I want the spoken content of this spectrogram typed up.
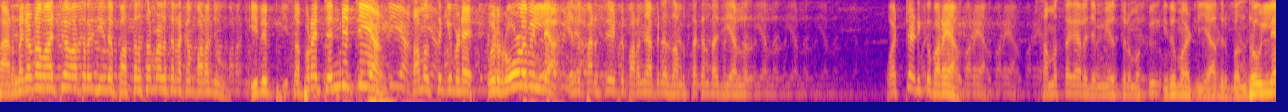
ഭരണഘടന മാറ്റുക മാത്രം ചെയ്ത് പത്രസമ്മേളനത്തിലടക്കം പറഞ്ഞു. ഇത് സെപ്പറേറ്റ് എന്റിറ്റിയാണ് സമസ്തക്ക് ഇവിടെ ഒരു റോളുമില്ല എന്ന് പരസ്യമായിട്ട് പറഞ്ഞാൽ പിന്നെ സമസ്തക്ക് എന്താ ചെയ്യാനുള്ളത്? ഒറ്റയടിക്ക് പറയാം. സമസ്തകാല കേരള ജമ്മിയത്തിൽ നമുക്ക് ഇതുമായിട്ട് യാതൊരു ബന്ധവുമില്ല.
